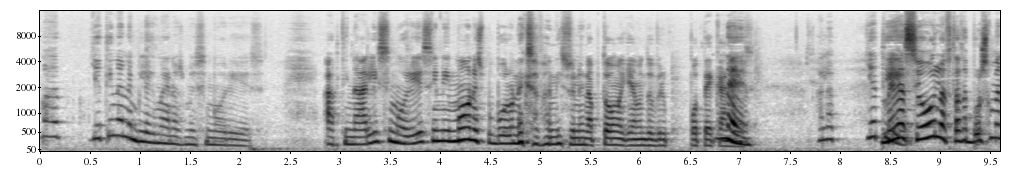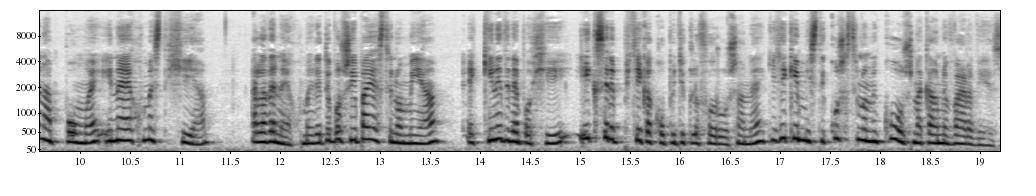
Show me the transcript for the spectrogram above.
Μα γιατί να είναι εμπλεγμένος με συμμορίες; Απ' την άλλη, οι συμμορίες είναι οι μόνες που μπορούν να εξαφανίσουν ένα πτώμα για να μην τον βρει ποτέ κανείς. Ναι. Αλλά γιατί; Μέσα σε όλα αυτά θα μπορούσαμε να πούμε ή να έχουμε στοιχεία, αλλά δεν έχουμε. Γιατί όπως είπα, η αστυνομία εκείνη την εποχή ήξερε ποιοι κακόποι κυκλοφορούσαν και είχε και μυστικούς αστυνομικούς να κάνουν βάρδιες.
